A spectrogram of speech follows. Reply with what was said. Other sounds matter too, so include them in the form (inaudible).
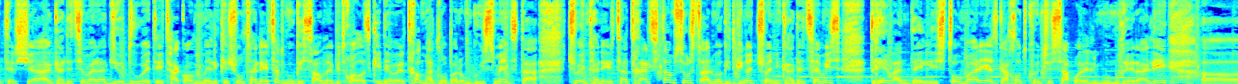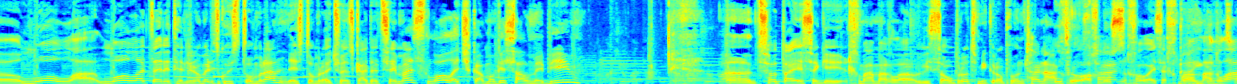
ეთერშია გადაცემა რადიო დუეტი. თაკო მელიქიშვილთან ერთად მოგესალმებით ყველას. კიდევ ერთხელ მადლობა რომ გვისმენთ და ჩვენთან ერთად ხართ და მსურს წარმოგიდგინოთ ჩვენი გადაცემის დღევანდელი სტუმარი. ეს გახოთ თქვენთვის საყვარელი მომღერალი ლოლა ლოლა წერეთელი რომელიც გვესტუმრა ეს სტუმრა ჩვენს გადაცემას. ლოლაჩკა მოგესალმები გამარჯობა თაკო გამარჯობა. ცოტა ესე იგი ხმამაღლა ვისაუბროთ მიკროფონთან ახლოსთან. ხო ესე ხმამაღლა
